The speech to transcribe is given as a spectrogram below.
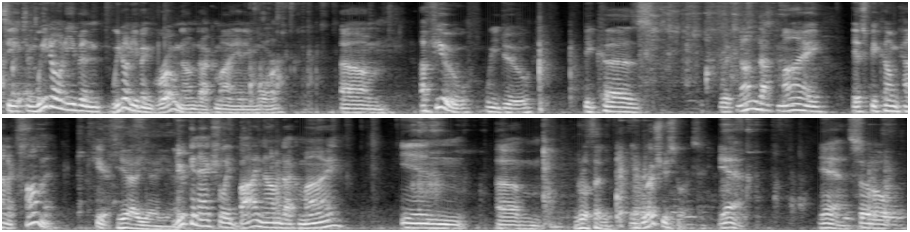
see, and we don't even we don't even grow Namdak Mai anymore. Um, a few we do because with Namdak Mai, it's become kind of common here. Yeah, yeah, yeah. You can actually buy Namdak Mai in um, Grocery. in grocery stores. Yeah, yeah. So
